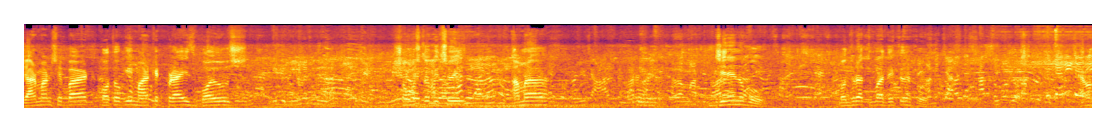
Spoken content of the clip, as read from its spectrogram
জার্মান শেফার্ড কত কি মার্কেট প্রাইস বয়স? সমস্ত কিছুই আমরা জেনে নেব। বন্ধুরা তোমরা দেখতে থাকো। এখন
